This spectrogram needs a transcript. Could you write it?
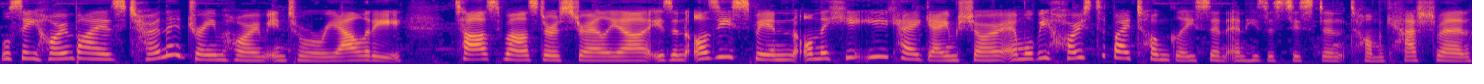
will see home buyers turn their dream home into a reality. Taskmaster Australia is an Aussie spin on the hit UK game show and will be hosted by Tom Gleeson and his assistant Tom Cashman.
